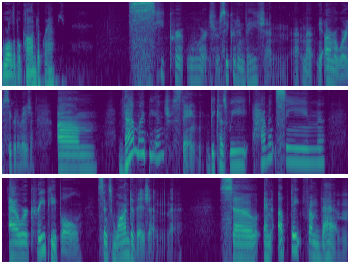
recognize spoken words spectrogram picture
World of Wakanda, perhaps. Secret Wars or Secret Invasion. Uh, not yeah, Armor Wars, Secret Invasion. Um, that might be interesting because we haven't seen our Kree people since WandaVision. So an update from them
